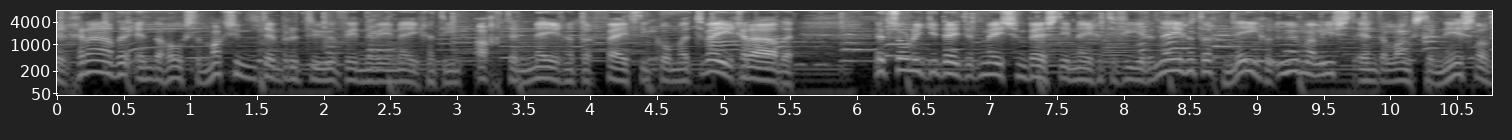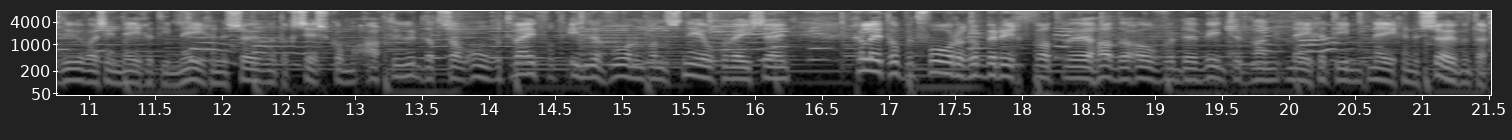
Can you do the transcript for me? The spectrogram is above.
18,9 graden. En de hoogste maximumtemperatuur vinden we in 1998 15,2 graden. Het zonnetje deed het meest zijn best in 1994, 9 uur maar liefst. En de langste neerslagduur was in 1979 6,8 uur. Dat zal ongetwijfeld in de vorm van de sneeuw geweest zijn. Gelet op het vorige bericht wat we hadden over de winter van 1979.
